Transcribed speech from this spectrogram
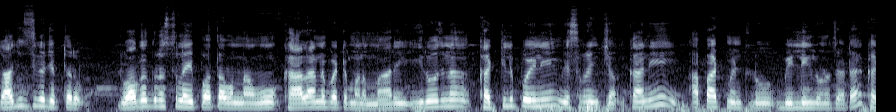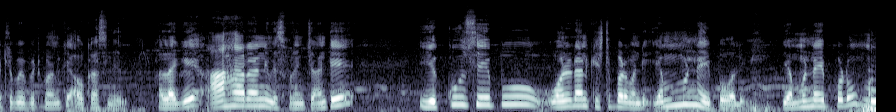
రాజేష్ గారు చెప్తారు రోగగ్రస్తులు అయిపోతా ఉన్నాము. కాలాన్ని బట్టి మనం మారి ఈ రోజున కట్టెలు పోయిని విస్మరించాం కానీ అపార్ట్మెంట్లు బిల్డింగ్లు ఉన్న చోట కట్టెలు పోయి పెట్టుకోవడానికి అవకాశం లేదు. అలాగే ఆహారాన్ని విస్మరించాం అంటే ఎక్కువసేపు వండడానికి ఇష్టపడమండి. ఎమ్మడిని అయిపోవాలి. ఎమ్మడిని అయిపోవడం మన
